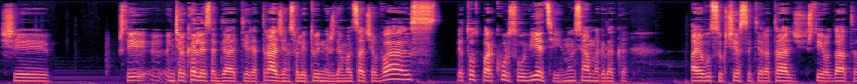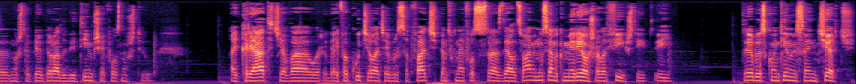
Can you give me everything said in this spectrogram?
Și știi, încercările astea de a te retrage în solitudine și de a învăța ceva pe tot parcursul vieții. Nu înseamnă că dacă ai avut succes să te retragi, știi, odată, nu știu, pe o perioadă de timp și ai fost, nu știu, ai creat ceva, ori ai făcut ceva ce ai vrut să faci pentru că n-ai fost sustras de alți oameni, nu înseamnă că mereu așa va fi, știi? E, trebuie să continui să încerci.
